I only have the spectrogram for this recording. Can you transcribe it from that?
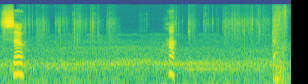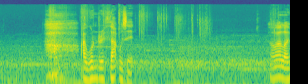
So... Huh. I wonder if that was it. Oh, hello.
